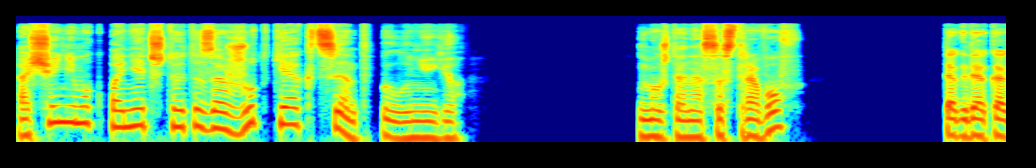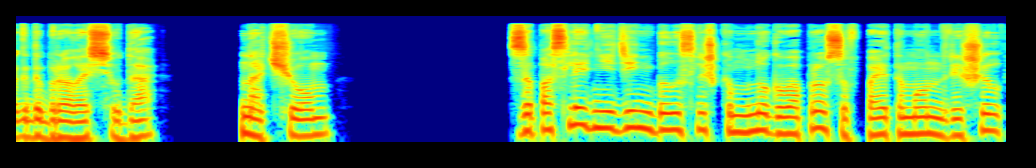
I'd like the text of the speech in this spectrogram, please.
А еще не мог понять, что это за жуткий акцент был у нее. Может, она с островов? Тогда как добралась сюда? На чем? За последний день было слишком много вопросов, поэтому он решил,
